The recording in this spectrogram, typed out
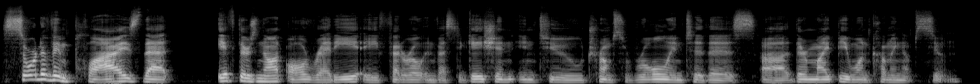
sort of implies that if there's not already a federal investigation into Trump's role into this, uh, there might be one coming up soon.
